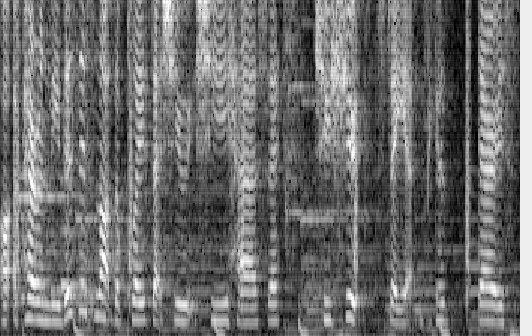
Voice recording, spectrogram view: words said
uh, apparently this is not the place that she she has uh, she should stay at because there is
